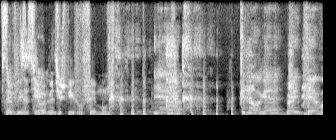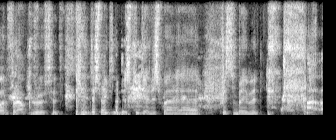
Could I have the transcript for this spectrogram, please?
So viel zum Thema Videospielverfilmung. Ja, yeah. genau, gell? Ready Player One voll abgedriftet. da, spielt, da spielt ja nicht mal äh, Christian Bale mit. Aber,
